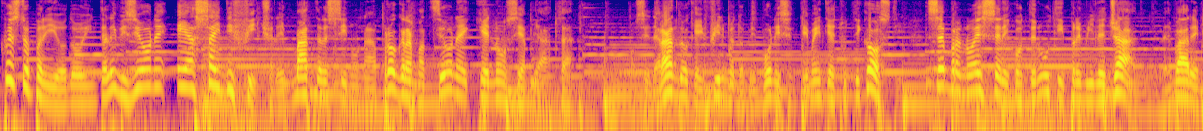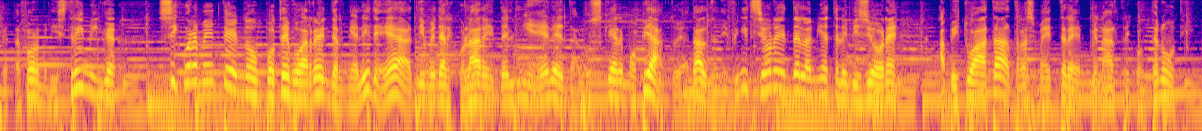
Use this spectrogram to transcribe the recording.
questo periodo in televisione è assai difficile imbattersi in una programmazione che non sia piatta, considerando che i film dove i buoni sentimenti a tutti i costi sembrano essere i contenuti privilegiati nelle varie piattaforme di streaming, sicuramente non potevo arrendermi all'idea di veder colare del miele dallo schermo piatto e ad alta definizione della mia televisione, abituata a trasmettere ben altri contenuti.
